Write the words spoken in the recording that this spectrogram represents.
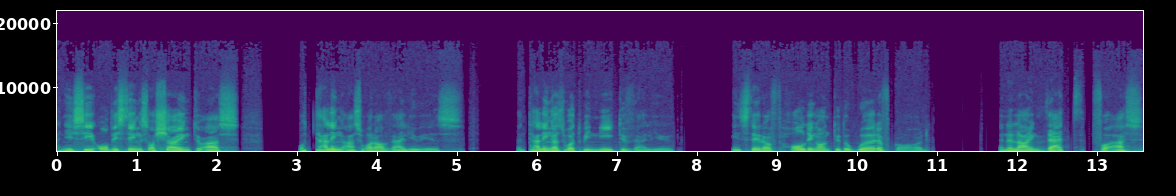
and you see all these things are showing to us or telling us what our value is and telling us what we need to value instead of holding on to the Word of God and allowing that for us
